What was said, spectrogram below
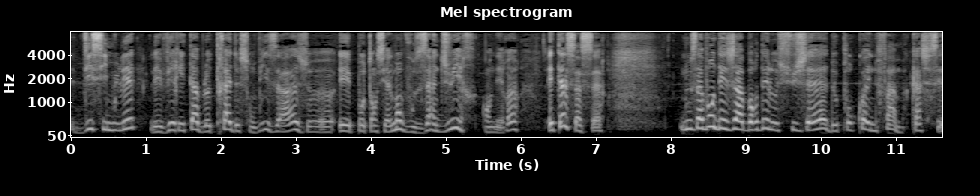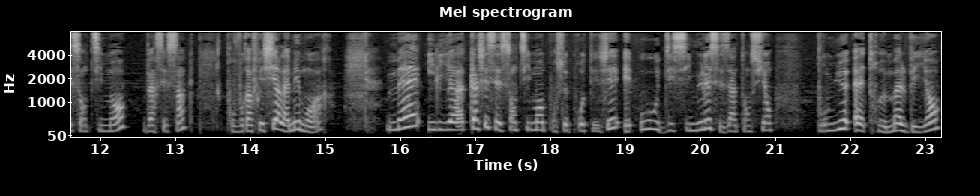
dissimuler les véritables traits de son visage euh, et potentiellement vous induire en erreur. Est-elle sincère? Nous avons déjà abordé le sujet de pourquoi une femme cache ses sentiments, verset 5, pour vous rafraîchir la mémoire mais il y a caché ses sentiments pour se protéger et ou dissimuler ses intentions pour mieux être malveillant,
